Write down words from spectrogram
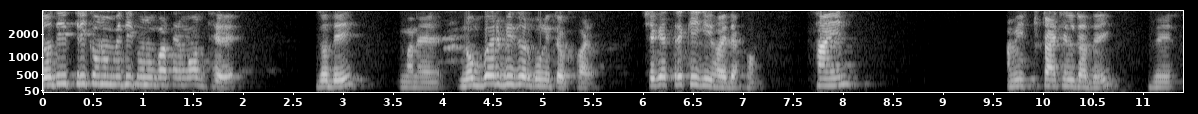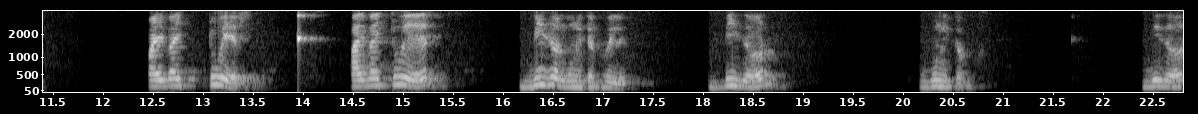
যদি ত্রিকোণমিতিক অনুপাতের মধ্যে যদি মানে নব্বইয়ের বীজের গুণিতক হয়, সেক্ষেত্রে কি কি হয় দেখো? সাইন আমি একটু টাইটেলটা দেই, যে পাই বাই টু এর পাই বাই টু এর বীজর গুণিতক হইলে, বীজর গুণিতক বীজর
